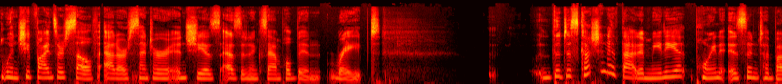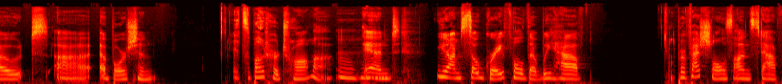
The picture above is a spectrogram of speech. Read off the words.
when she finds herself at our center and she has, as an example, been raped, the discussion at that immediate point isn't about uh, abortion. It's about her trauma. Mm-hmm. And, you know, I'm so grateful that we have professionals on staff,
